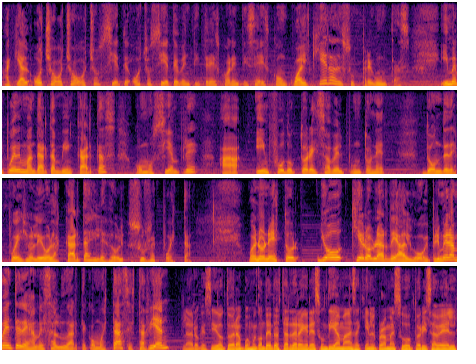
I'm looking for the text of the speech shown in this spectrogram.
aquí al 888-787-2346 con cualquiera de sus preguntas. Y me pueden mandar también cartas, como siempre, a infodoctoraisabel.net, donde después yo leo las cartas y les doy su respuesta. Bueno, Néstor, yo quiero hablar de algo hoy. Primeramente, déjame saludarte. ¿Cómo estás? ¿Estás bien? Claro que sí, doctora. Pues muy contento de estar de regreso un día más aquí en el programa de su doctora Isabel,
